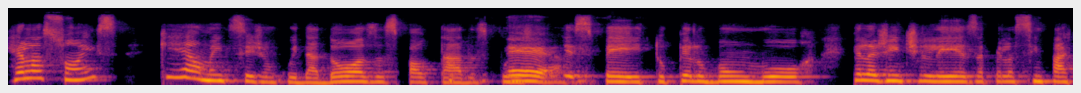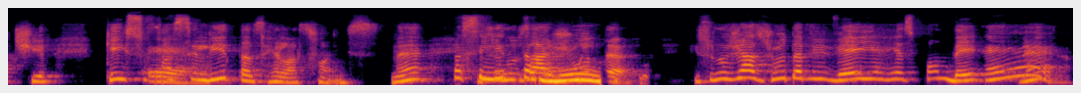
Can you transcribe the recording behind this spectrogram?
relações que realmente sejam cuidadosas, pautadas por é. respeito, pelo bom humor, pela gentileza, pela simpatia, que isso é. facilita as relações, né? Facilita isso nos ajuda. Muito. Isso nos ajuda a viver e a responder, é, né?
